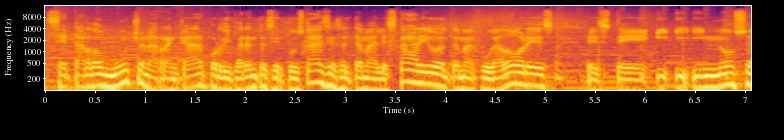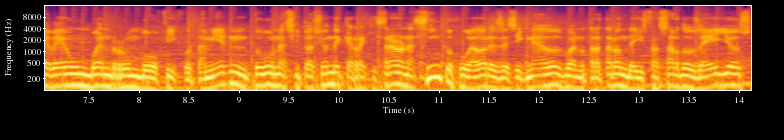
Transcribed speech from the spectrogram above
se tardó mucho en arrancar por diferentes circunstancias, el tema del estadio, el tema de jugadores, este, y, no se ve un buen rumbo fijo. También tuvo una situación de que registraron a cinco jugadores designados, bueno, trataron de disfrazar dos de ellos,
